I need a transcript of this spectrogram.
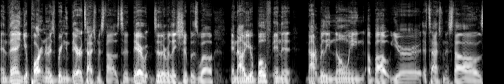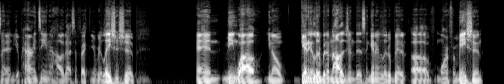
And then your partner is bringing their attachment styles to their to the relationship as well. And now you're both in it not really knowing about your attachment styles and your parenting and how that's affecting your relationship and meanwhile, you know, getting a little bit of knowledge in this and getting a little bit of more information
